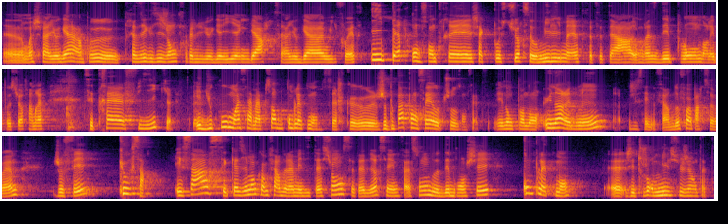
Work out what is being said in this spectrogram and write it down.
moi, je fais un yoga un peu très exigeant qui s'appelle du yoga Iyengar. C'est un yoga où il faut être hyper concentré. Chaque posture, c'est au millimètre, etc. On reste des plombs dans les postures. Enfin bref, c'est très physique. Et du coup, moi, ça m'absorbe complètement. C'est-à-dire que je peux pas penser à autre chose, en fait. Et donc, pendant une heure et demie, j'essaye de faire deux fois par semaine, je fais que ça. Et ça, c'est quasiment comme faire de la méditation, c'est-à-dire c'est une façon de débrancher complètement. Euh, J'ai toujours mille sujets en tête.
